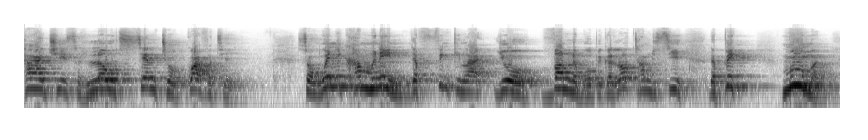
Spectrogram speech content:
Tai Chi is low central gravity. So when you're coming in, they're thinking like you're vulnerable because a lot of times you see the big movement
